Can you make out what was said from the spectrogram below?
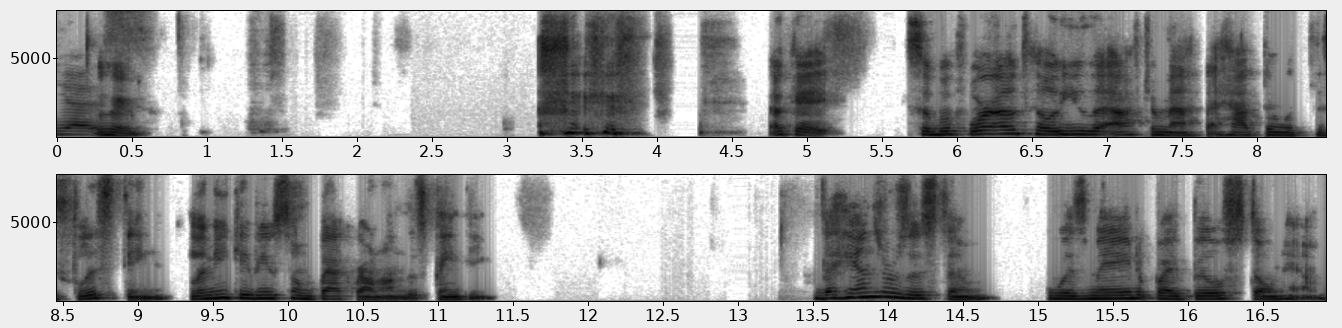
Yes. Okay. okay. So before I'll tell you the aftermath that happened with this listing, let me give you some background on this painting. The Hands Resist Him was made by Bill Stoneham.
